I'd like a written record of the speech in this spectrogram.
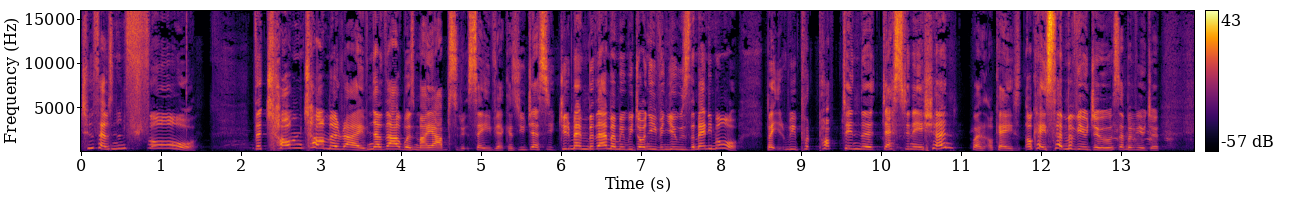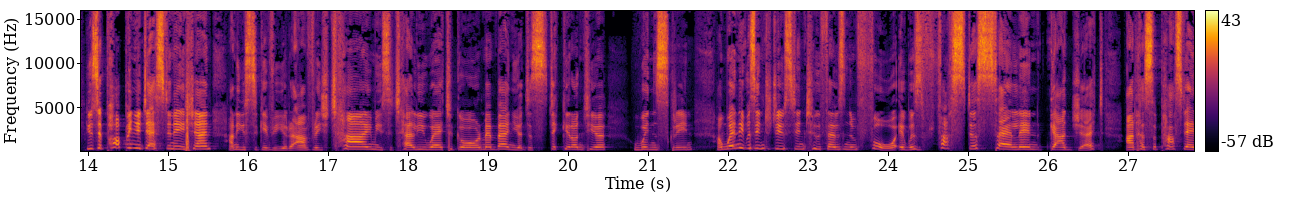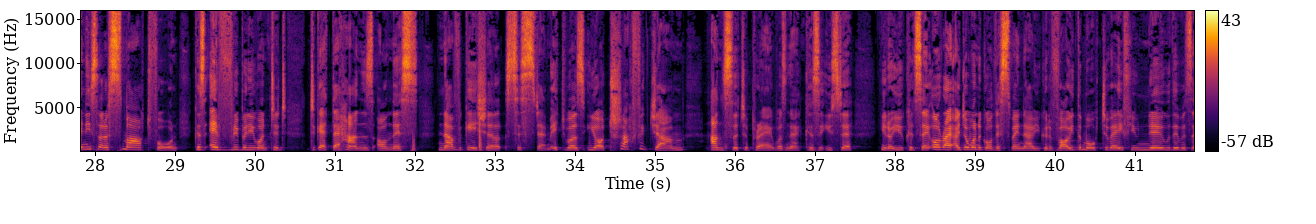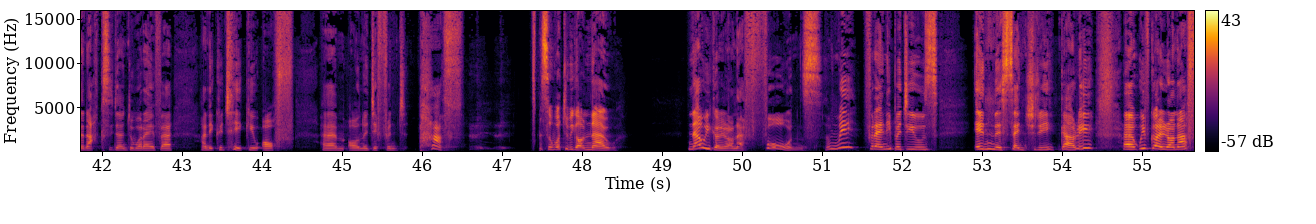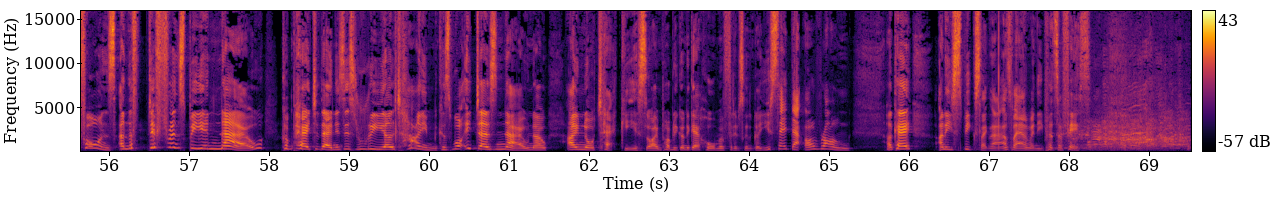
2004. The Tom Tom arrived. Now that was my absolute saviour because you just do you remember them? I mean, we don't even use them anymore. But we put, popped in the destination. Well, okay, okay, some of you do, some of you do. You used to pop in your destination, and it used to give you your average time. Used to tell you where to go. Remember, and you had to stick it onto your windscreen. And when it was introduced in 2004, it was fastest selling gadget and has surpassed any sort of smartphone because everybody wanted to get their hands on this navigational system. It was your traffic jam answer to prayer, wasn't it? Because it used to, you know, you could say, all right, I don't want to go this way now. You could avoid the motorway if you knew there was an accident or whatever, and it could take you off um, on a different path. So what do we got now? Now we got it on our phones, haven't we? For anybody who's in this century, Gary, uh, we've got it on our phones. And the difference being now compared to then is this real time. Because what it does now, now I'm no techie, so I'm probably going to get home and Philip's going to go, You said that all wrong. Okay? And he speaks like that as well when he puts a face.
